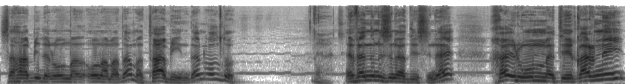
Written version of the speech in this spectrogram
Sahabiden olma, olamadı ama tabiinden oldu. Evet. Efendimizin hadisine hayru ümmeti karni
